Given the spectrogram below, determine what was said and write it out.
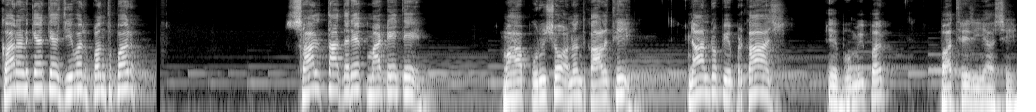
કારણ કે તે જીવન પંથ પર ચાલતા દરેક માટે તે મહાપુરુષો અનંત કાળથી જ્ઞાનરૂપી પ્રકાશ એ ભૂમિ પર પાથરી રહ્યા છે.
